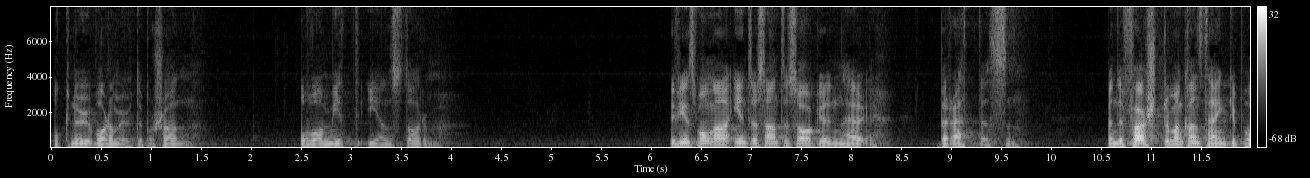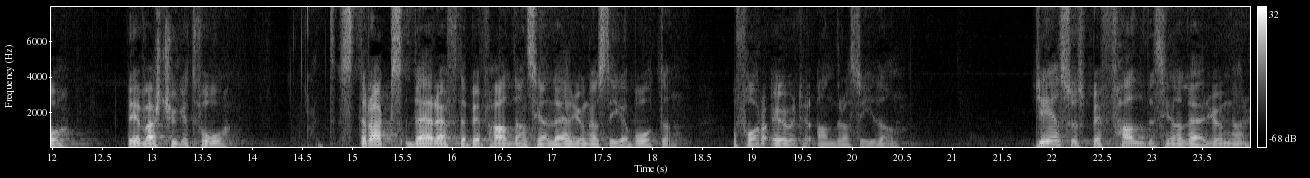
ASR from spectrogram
Och nu var de ute på sjön och var mitt i en storm. Det finns många intressanta saker i den här berättelsen. Men det första man kan tänka på det är vers 22. Strax därefter befallde han sina lärjungar att stiga båten och fara över till andra sidan. Jesus befallde sina lärjungar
